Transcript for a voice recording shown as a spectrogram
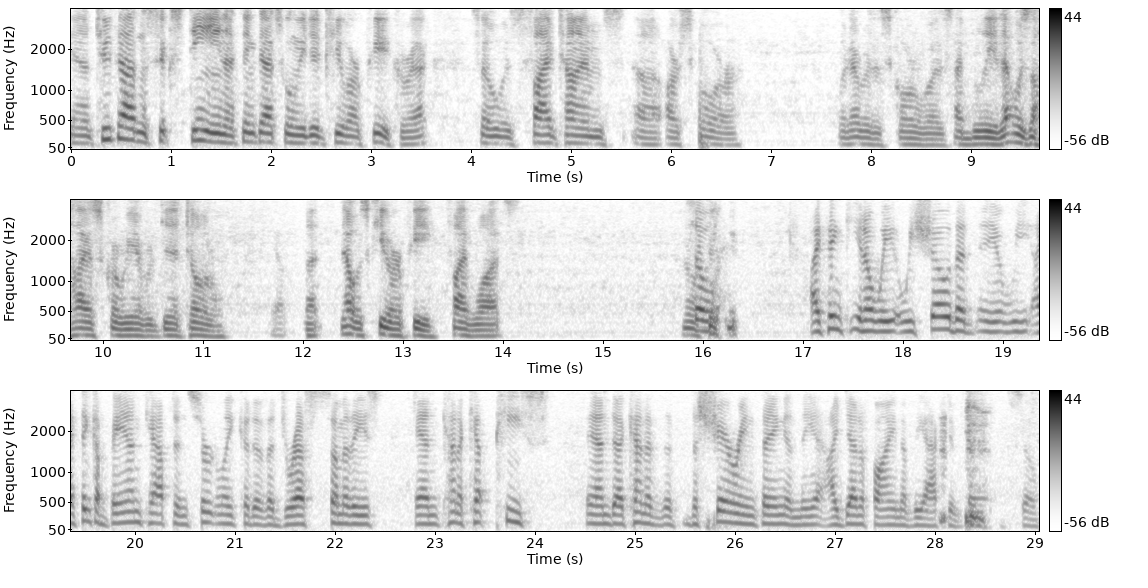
Yeah, in 2016, I think that's when we did QRP, correct? So it was five times uh, our score, whatever the score was. I believe that was the highest score we ever did total. Yep. But that was QRP, five watts. I So think- I think, you know, we, we show that we, I think a band captain certainly could have addressed some of these and kind of kept peace and uh, kind of the, the sharing thing and the identifying of the active band. So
